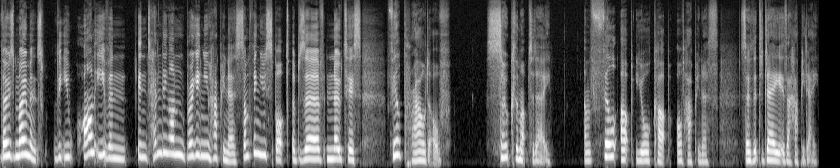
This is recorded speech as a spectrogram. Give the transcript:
Those moments that you aren't even intending on bringing you happiness, something you spot, observe, notice, feel proud of. Soak them up today and fill up your cup of happiness so that today is a happy day.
